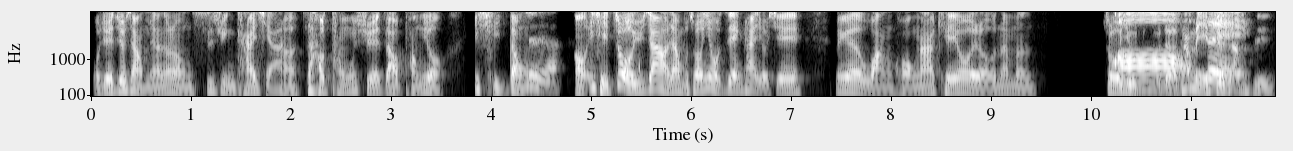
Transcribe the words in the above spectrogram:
我觉得就像我们要那种私讯开起来哈，找同学找朋友一起动，哦，一起做瑜伽好像不错。因为我之前看有些那个网红啊 KOL 他们做 YouTube 的，他们也是这样子。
